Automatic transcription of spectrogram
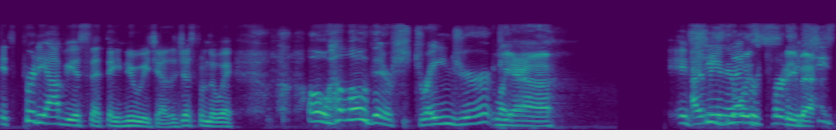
it's pretty obvious that they knew each other just from the way. Oh, hello there, stranger. Like, yeah. if I she's mean, never, was pretty if bad. She's,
